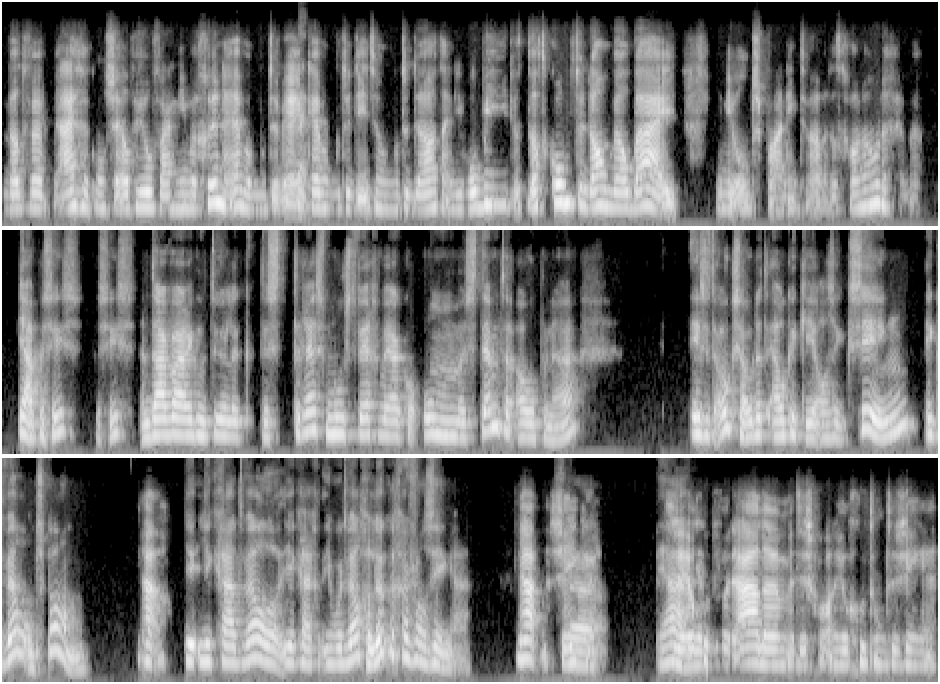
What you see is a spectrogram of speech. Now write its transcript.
wat we eigenlijk onszelf heel vaak niet meer gunnen. Hè? We moeten werken, we moeten dit en we moeten dat. En die hobby, dat, dat komt er dan wel bij in die ontspanning, terwijl we dat gewoon nodig hebben. Ja, precies, precies. En daar waar ik natuurlijk de stress moest wegwerken om mijn stem te openen, is het ook zo dat elke keer als ik zing, ik wel ontspan. Ja. Je, je, krijgt wel, je, krijgt, je wordt wel gelukkiger van zingen. Ja, zeker. Uh, ja, het is heel goed voor de adem. Het is gewoon heel goed om te zingen.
